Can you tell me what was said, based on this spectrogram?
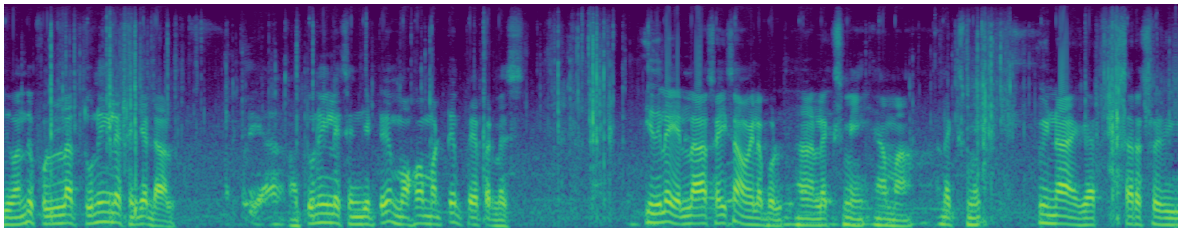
இது வந்து ஃபுல்லாக துணியில் செஞ்ச டால். துணியில் செஞ்சுட்டு முகம் மட்டும் பேப்பர் மெஸ் இதில் எல்லா சைஸும் அவைலபிள் லக்ஷ்மி ஆமாம் லக்ஷ்மி விநாயகர் சரஸ்வதி.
